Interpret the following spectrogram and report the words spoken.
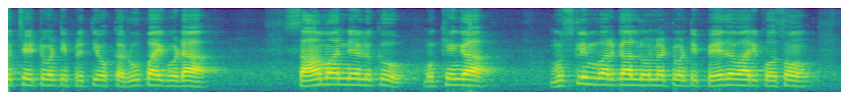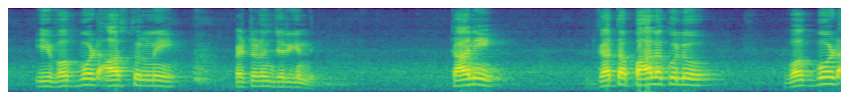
వచ్చేటువంటి ప్రతి ఒక్క రూపాయి కూడా సామాన్యులకు ముఖ్యంగా ముస్లిం వర్గాల్లో ఉన్నటువంటి పేదవారి కోసం ఈ వక్ బోర్డ్ ఆస్తుల్ని పెట్టడం జరిగింది. కానీ గత పాలకులు వక్ బోర్డ్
